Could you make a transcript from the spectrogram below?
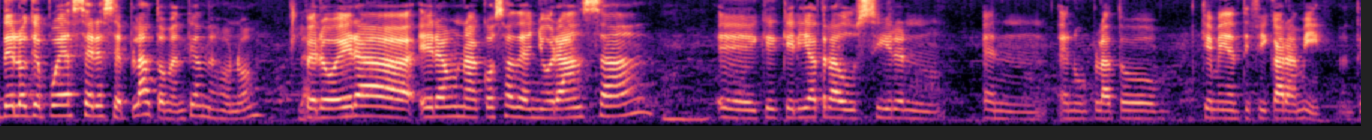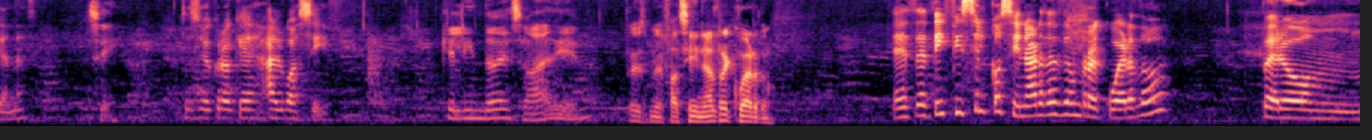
de lo que puede ser ese plato, ¿me entiendes o no? Claro. Pero era, era una cosa de añoranza eh, que quería traducir en, en, en un plato que me identificara a mí, ¿me entiendes? Sí. Entonces yo creo que es algo así. Qué lindo eso, ¿ah, Diego? Pues me fascina el recuerdo. Es, es difícil cocinar desde un recuerdo, pero mm,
